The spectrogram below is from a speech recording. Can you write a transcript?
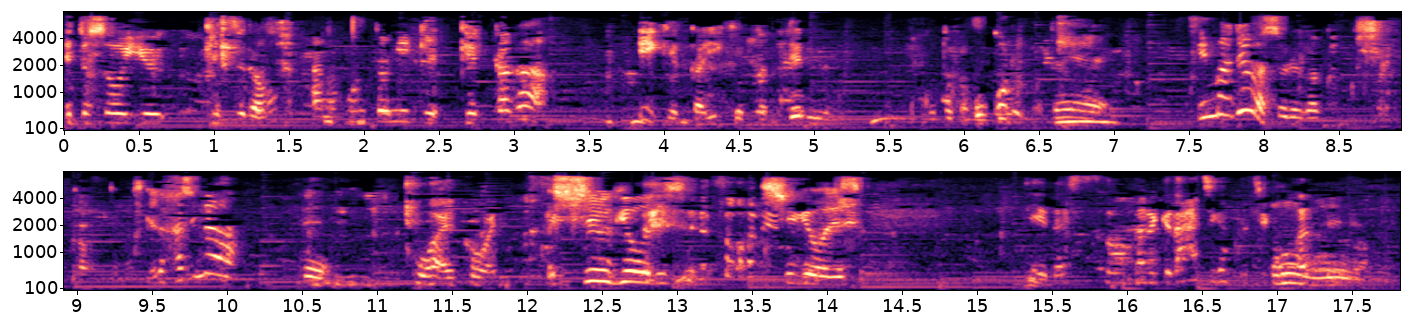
えっと、そういう結論、あの、本当にけ結果が、いい結果、いい結果が出るようなことが起こるので、今ではそれが確信に変わってますけど、初めはも怖い怖い。う修行です。修行です。手出しそうになるけど、あ、違った違ったって。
